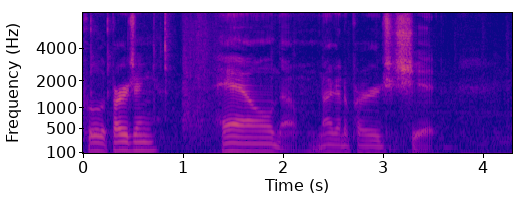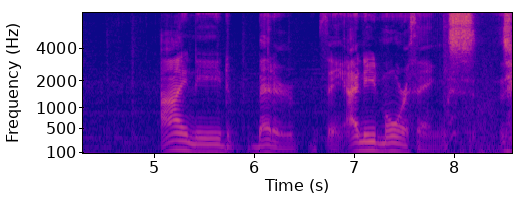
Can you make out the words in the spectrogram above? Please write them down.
Pool of purging? Hell no. not gonna purge shit. I need better thing. I need more things.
